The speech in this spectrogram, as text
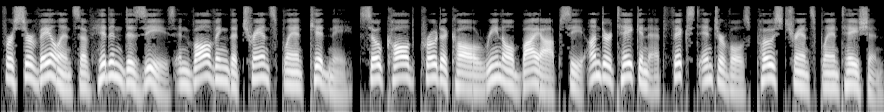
For surveillance of hidden disease involving the transplant kidney, so-called protocol renal biopsy undertaken at fixed intervals post-transplantation,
